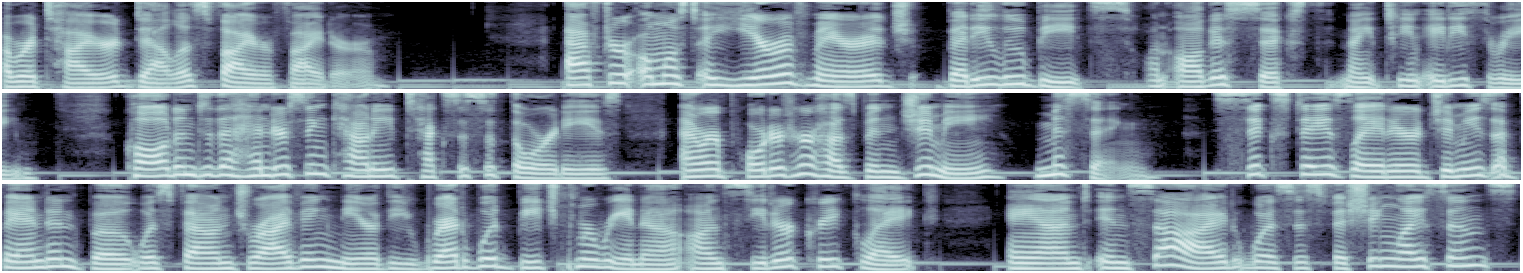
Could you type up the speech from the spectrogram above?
a retired Dallas firefighter. After almost a year of marriage, Betty Lou Beets, on August 6, 1983, called into the Henderson County, Texas authorities and reported her husband, Jimmy, missing. Six days later, Jimmy's abandoned boat was found driving near the Redwood Beach Marina on Cedar Creek Lake, and inside was his fishing license,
